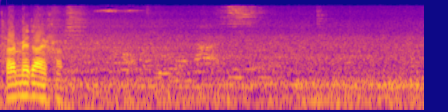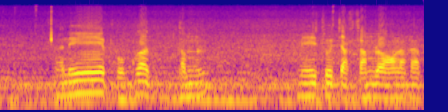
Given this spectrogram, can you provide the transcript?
ใช้ไม่ได้ครับ อันนี้ผมก็ทำมีตัวจักรสำรองแล้วครับ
